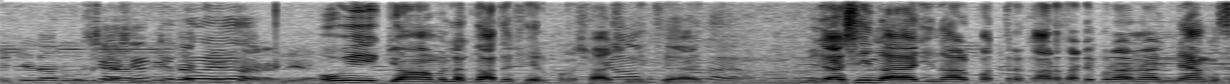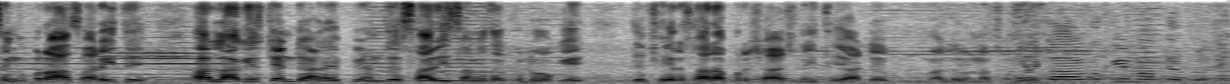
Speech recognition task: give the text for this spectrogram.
ਇਹ ਜਿਹੜਾ ਰੋਡ ਜਾਮ ਕੀਤਾ ਕੀ ਕਾਰਨ ਰਿਹਾ? ਉਹ ਵੀ ਜਾਮ ਲੱਗਾ ਤੇ ਫਿਰ ਪ੍ਰਸ਼ਾਸਨ ਇੱਥੇ ਆਇਆ ਜੀ। ਵੀ ਅਸੀਂ ਲਾਇਆ ਜੀ ਨਾਲ ਪੱਤਰਕਾਰ ਸਾਡੇ ਭਰਾ ਨਾਲ ਨਿਹੰਗ ਸਿੰਘ ਭਰਾ ਸਾਰੇ ਇੱਥੇ। ਆ ਲਾਗੇ ਝੰਡਿਆਂ ਵਾਲੇ ਪਿੰਡ ਦੇ ਸਾਰੀ ਸੰਗਤ ਖਲੋ ਕੇ ਤੇ ਫਿਰ ਸਾਰਾ ਪ੍ਰਸ਼ਾਸਨ ਇੱਥੇ ਸਾਡੇ ਮਤਲਬ ਉਹਨਾਂ ਸੁਣਿਆ ਸਰਕਾਰ ਤੋਂ ਕੀ ਮੰਗਦੇ ਤੁਸੀਂ?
